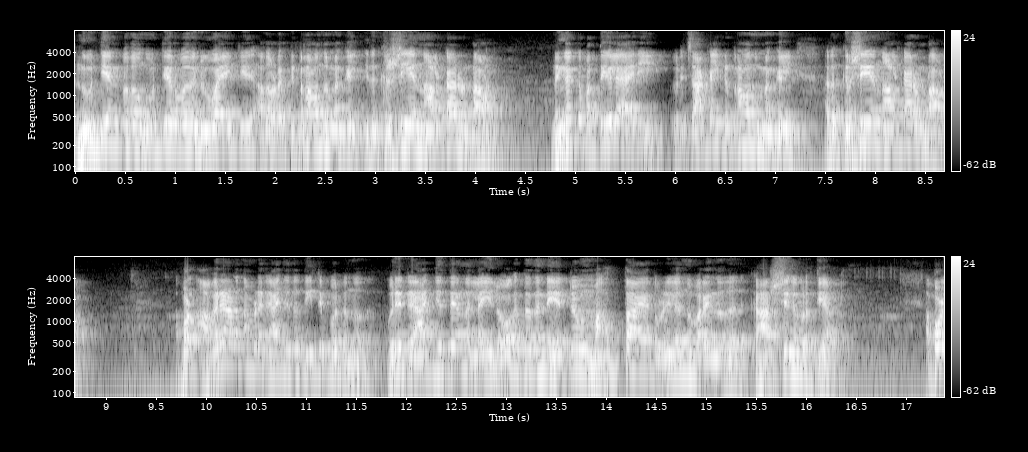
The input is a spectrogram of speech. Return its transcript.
നൂറ്റി അൻപതോ നൂറ്റി അറുപത് രൂപയ്ക്ക് അതവിടെ കിട്ടണമെന്നുണ്ടെങ്കിൽ ഇത് കൃഷി ചെയ്യുന്ന ആൾക്കാരുണ്ടാവണം. നിങ്ങൾക്ക് പത്ത് കിലോ അരി ഒരു ചാക്കിൽ കിട്ടണമെന്നുണ്ടെങ്കിൽ അത് കൃഷി ചെയ്യുന്ന ആൾക്കാരുണ്ടാവണം. അപ്പോൾ അവരാണ് നമ്മുടെ രാജ്യത്തെ തീറ്റിപ്പോറ്റുന്നത് ഒരു രാജ്യത്തെ എന്നല്ല ഈ ലോകത്തെ തന്നെ ഏറ്റവും മഹത്തായ തൊഴിലെന്ന് പറയുന്നത് കാർഷിക വൃത്തിയാണ്. അപ്പോൾ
